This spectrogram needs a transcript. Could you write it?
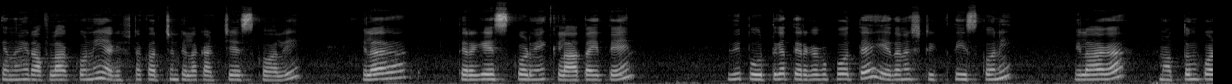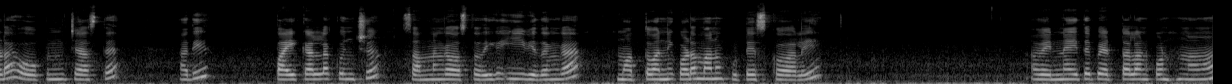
కిందని రఫ్ లాక్కొని ఎక్స్ట్రా ఖర్చు ఉంటే ఇలా కట్ చేసుకోవాలి. ఇలా తిరగేసుకోవడమే క్లాత్ అయితే. ఇది పూర్తిగా తిరగకపోతే ఏదైనా స్టిక్ తీసుకొని ఇలాగా మొత్తం కూడా ఓపెన్ చేస్తే అది పైకల్లా కొంచెం సన్నంగా వస్తుంది. ఈ విధంగా మొత్తం అన్నీ కూడా మనం కుట్టేసుకోవాలి. అవన్నీ అయితే పెట్టాలనుకుంటున్నామో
